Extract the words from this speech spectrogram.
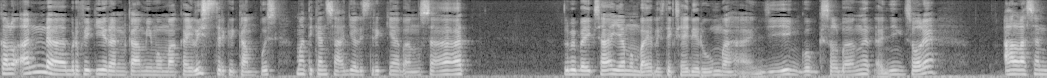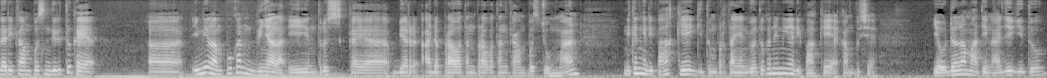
kalau Anda berpikiran kami memakai listrik di kampus, matikan saja listriknya bangsat. Lebih baik saya membayar listrik saya di rumah anjing. Gue kesel banget anjing. Soalnya alasan dari kampus sendiri tuh kayak uh, ini lampu kan dinyalain terus kayak biar ada perawatan-perawatan kampus cuman ini kan nggak dipakai gitu pertanyaan gue tuh kan ini nggak dipakai ya kampus ya ya udahlah matiin aja gitu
